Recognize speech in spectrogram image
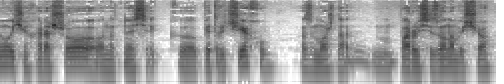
очень хорошо он относится к Петру Чеху. Возможно, пару сезонов еще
